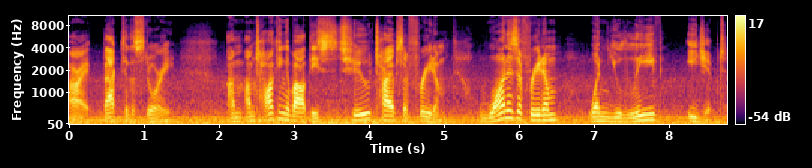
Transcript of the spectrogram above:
All right, back to the story. I'm, I'm talking about these two types of freedom. One is a freedom when you leave Egypt.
